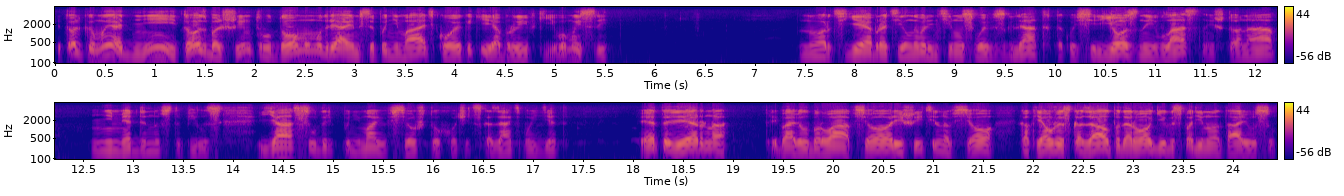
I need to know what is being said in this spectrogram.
И только мы одни, и то с большим трудом умудряемся понимать кое-какие обрывки его мыслей. Но Артье обратил на Валентину свой взгляд, такой серьезный и властный, что она немедленно вступилась. «Я, сударь, понимаю все, что хочет сказать мой дед». «Это верно», — прибавил Баруа, — «все, решительно все, как я уже сказал по дороге господину нотариусу».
